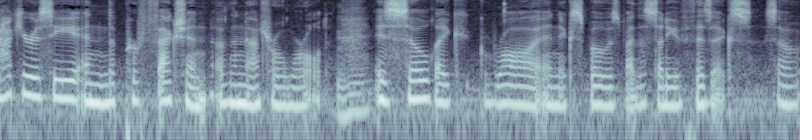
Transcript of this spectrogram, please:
accuracy and the perfection of the natural world Mhm. is so like raw and exposed by the study of physics. So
